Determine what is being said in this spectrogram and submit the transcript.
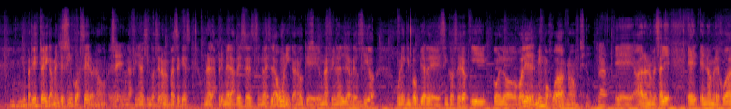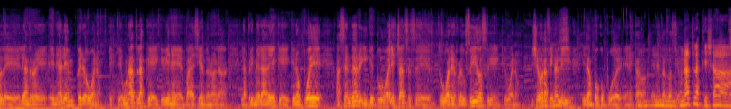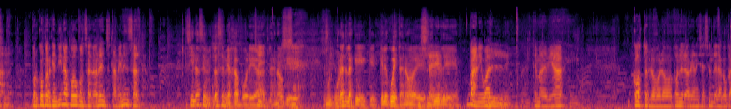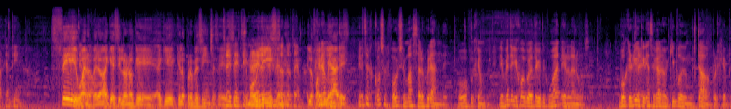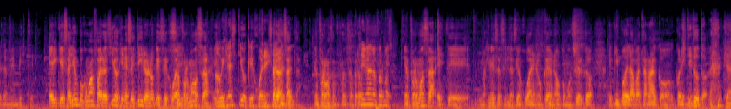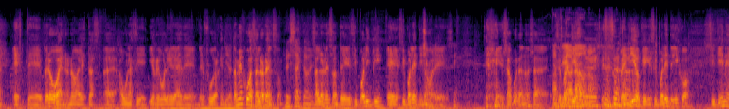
y que perdió históricamente 5 a 0, ¿no? Sí. Eh, Una final 5 a 0 me parece que es una de las primeras veces, si no es la única, ¿no? Que en una final de reducido un equipo pierde 5 a 0 y con los goles del mismo jugador, ¿no? Sí. Claro. Eh, ahora no me sale el, el nombre del jugador de Leandro Enialem, pero bueno, este, un Atlas que, que viene padeciendo ¿no? la, la primera D, que, que no puede ascender y que tuvo varias chances, eh, tuvo varios reducidos, y que bueno, llegó a la final y, y tampoco pudo en esta, en esta Un- ocasión. Un Atlas que ya Sí. por Copa Argentina ha jugado con San Lorenzo, también en Salta. Sí, lo hacen, lo hacen viajar por eh, Sí. Atlas, ¿no? Que, Sí. un, Atlas que, que, que le cuesta, ¿no? Eh, Sí. salir de... Bueno, igual el tema de viaje, costos lo, lo pone la organización de la Copa Argentina. Sí, Sí, bueno, pero- pero hay que decirlo, ¿no? Que hay que, que los propios hinchas se, Sí, se- sí, se movilicen, es eh, los familiares. en estas cosas favorece más a los grandes. O vos, por ejemplo, de repente que juega con el Atlético Tucumán, el Lanús. Boca y River Sí. querían sacar a los equipos de donde estaban, por ejemplo, también, ¿viste? El que salió un poco más favorecido es Ginés Tiro, ¿no? Que se juega Sí. en Formosa. Aunque Gimnasia Tío quería jugar Sí. en Salta. Perdón, en Salta. En Formosa, en Formosa, perdón. Sí, ganó Formosa. En Formosa, este, imagínense si lo hacían jugar en Neuquén, ¿no? Como cierto equipo de la paternal con, con instituto. Claro. Este, pero bueno, no, estas eh, así irregularidades de- del fútbol argentino. También juega San Lorenzo. Exactamente. San Lorenzo ante Cipoliti, eh, Cipoletti, ¿no? Eh, Sí. ¿Se acuerdan, no? Esa- ese Partido partido, ganado, ¿no? ese suspendido que, que Cipoletti dijo, si tienen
